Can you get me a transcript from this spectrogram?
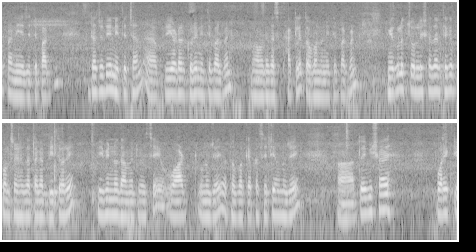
আপনারা নিয়ে যেতে পারবেন। এটা যদি নিতে চান প্রি অর্ডার করে নিতে পারবেন। আমাদের কাছে থাকলে তখনও নিতে পারবেন। এগুলো চল্লিশ হাজার থেকে পঞ্চাশ হাজার টাকার ভিতরে বিভিন্ন দামের রয়েছে ওয়ার্ড অনুযায়ী অথবা ক্যাপাসিটি অনুযায়ী। তো এই বিষয়ে পরে একটি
